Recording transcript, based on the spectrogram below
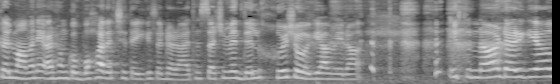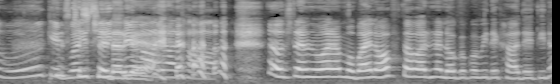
कल मामा ने अरहम को बहुत अच्छे तरीके से डराया था। सच में दिल खुश हो गया मेरा। इतना डर गया वो कि बस से डर गया? था। उस टाइम हमारा मोबाइल ऑफ़ था वरना लोगों को भी दिखा देती ना।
